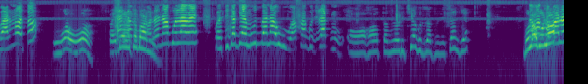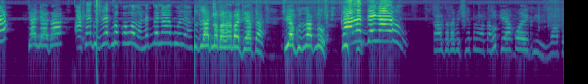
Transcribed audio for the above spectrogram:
બહારનો હતો? ઓવો ઓવો પહેલો તો બારનો મને ના બોલાવે. બધી જગ્યાએ હું જ બનાવું આખા ગુજરાતનું. ઓહો તમે ઓડી છે ગુજરાતમાં ક્યાં ગયા? બોલો બોલો? ક્યાં ગયા હતા? આખા ગુજરાતમાં પૌવા મને જ બનાવવા બોલે ગુજરાતમાં બનાવવા ગયા હતા. છીએ ગુજરાતનું? કાલ જ જઈને આવ્યો હું. કાલ તો તમે ક્ષેત્રમાં હતા. હું ફેંકો એકલી વાતો.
